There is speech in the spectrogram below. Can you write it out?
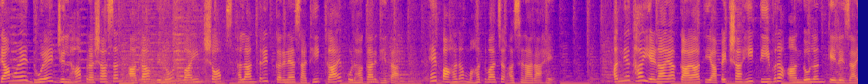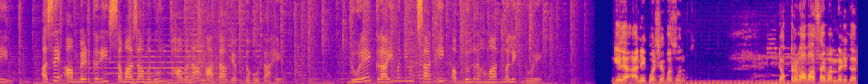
त्यामुळे धुळे जिल्हा प्रशासन आता विनोद वाईन शॉप स्थलांतरित करण्यासाठी काय पुढाकार घेतात हे पाहणं महत्वाचं असणार आहे. अन्यथा येणाऱ्या काळात यापेक्षाही तीव्र आंदोलन केले जाईल असे आंबेडकरी समाजामधून भावना आता व्यक्त होत आहे. धुळे क्राईम न्यूजसाठी अब्दुल रहमान मलिक धुळे. गेल्या अनेक वर्षापासून डॉक्टर बाबासाहेब आंबेडकर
